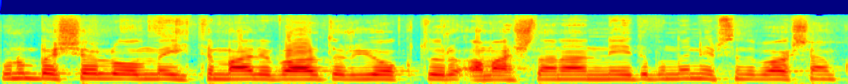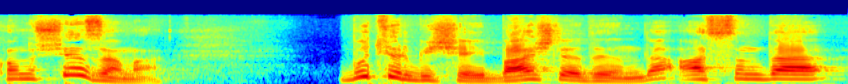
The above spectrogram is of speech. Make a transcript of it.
Bunun başarılı olma ihtimali vardır, yoktur, amaçlanan neydi bunların hepsini bu akşam konuşacağız ama bu tür bir şey başladığında aslında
